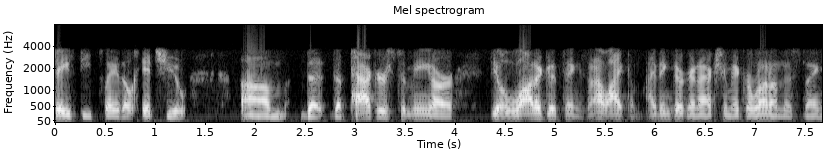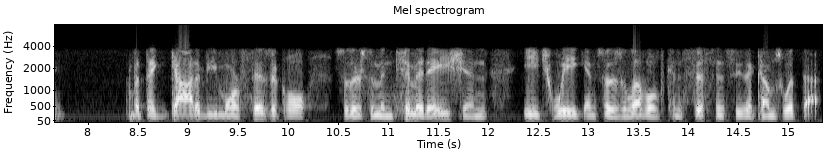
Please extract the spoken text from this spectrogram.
safety play, they'll hit you. Um, the the Packers, to me, are do a lot of good things, and I like them. I think they're going to actually make a run on this thing, but they got to be more physical. So there's some intimidation each week, and so there's a level of consistency that comes with that.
